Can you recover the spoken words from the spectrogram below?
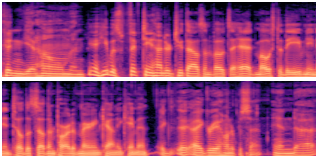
couldn't get home. And yeah, he was 1,500, 2,000 votes ahead most of the evening until the southern part of Marion County came in. I agree hundred percent, and uh,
